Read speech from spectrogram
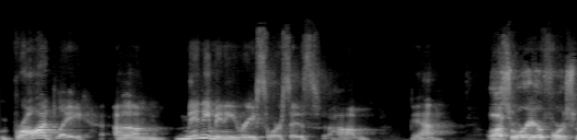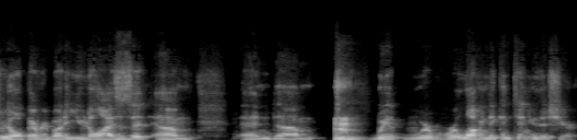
broadly um, many many resources. Um, yeah. Well, that's what we're here for. So we hope everybody utilizes it, um, and um, we we're, we're loving to continue this year.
